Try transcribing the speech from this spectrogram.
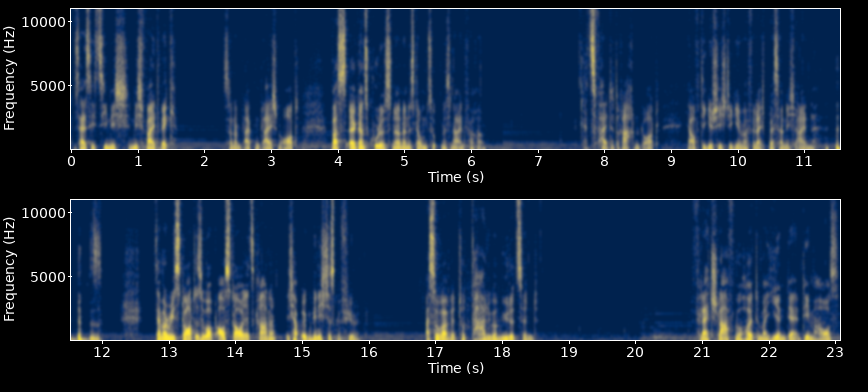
Das heißt, ich ziehe nicht, nicht weit weg, sondern bleibe im gleichen Ort. Was äh, ganz cool ist, ne? dann ist der Umzug ein bisschen einfacher. Der zweite Drachenlord. Ja, auf die Geschichte gehen wir vielleicht besser nicht ein. Sag mal, Restored ist überhaupt Ausdauer jetzt gerade? Ich habe irgendwie nicht das Gefühl. Achso, weil wir total übermüdet sind. Vielleicht schlafen wir heute mal hier in, der, in dem Haus.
